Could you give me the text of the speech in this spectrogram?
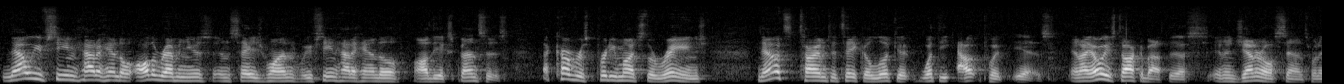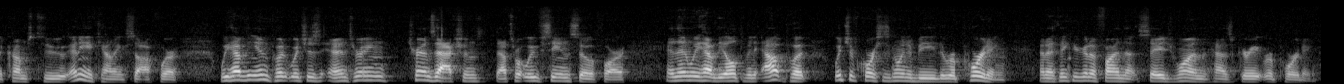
Now we've seen how to handle all the revenues in Sage One. We've seen how to handle all the expenses. That covers pretty much the range. Now it's time to take a look at what the output is. And I always talk about this in a general sense when it comes to any accounting software. We have the input, which is entering transactions. That's what we've seen so far. And then we have the ultimate output, which of course is going to be the reporting. And I think you're going to find that Sage One has great reporting.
